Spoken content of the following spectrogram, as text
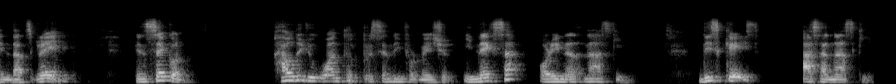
And that's great. And second, how do you want to present information, in hexa or in an ASCII? This case, as an ASCII.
